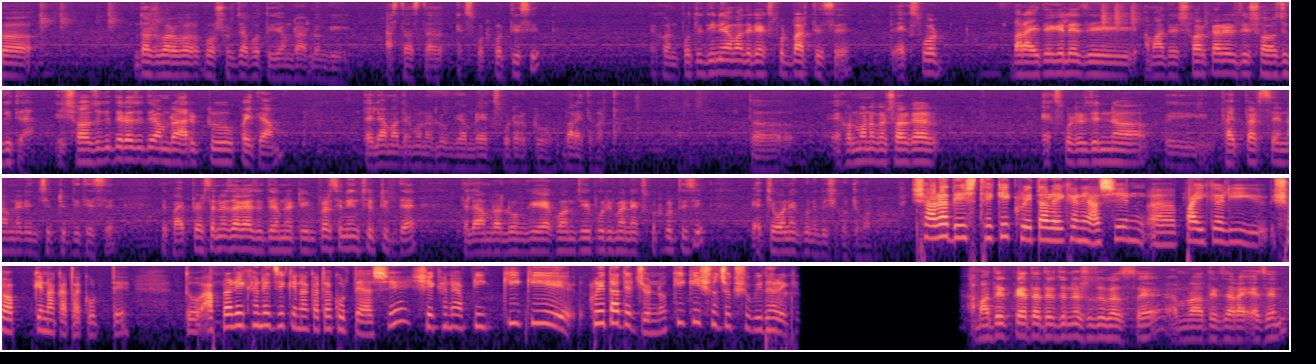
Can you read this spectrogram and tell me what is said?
দশ বারো বছর যাবতই আমরা লুঙ্গি আস্তে আস্তে এক্সপোর্ট করতেছি। এখন প্রতিদিনই আমাদের এক্সপোর্ট বাড়তেছে। তো এক্সপোর্ট বাড়াইতে গেলে যে আমাদের সরকারের যে সহযোগিতা, এই সহযোগিতাটা যদি আমরা আরেকটু পাইতাম তাহলে আমাদের মনে হয় লুঙ্গি আমরা এক্সপোর্ট আর একটু বাড়াইতে পারতাম। তো এখন মনে করেন সরকার এক্সপোর্টের জন্য ওই ফাইভ পার্সেন্ট আপনার ইনসেপটিভ দিতেছে। ফাইভ পার্সেন্টের জায়গায় যদি আপনার টেন পার্সেন্ট ইনসেপটিভ দেয় তাহলে আমরা লুঙ্গি এখন যে পরিমাণ এক্সপোর্ট করতেছি, এর চেয়ে অনেক গুণে বেশি করতে পারব। সারা দেশ থেকে ক্রেতারা এখানে আসেন পাইকারি সব কেনাকাটা করতে। তো আপনার এখানে যে কেনাকাটা করতে আসে, সেখানে আপনি কি কি ক্রেতাদের জন্য, কি কি সুযোগ সুবিধা রেখে আমাদের ক্রেতাদের জন্য সুযোগ আছে। আমাদের যারা এজেন্ট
